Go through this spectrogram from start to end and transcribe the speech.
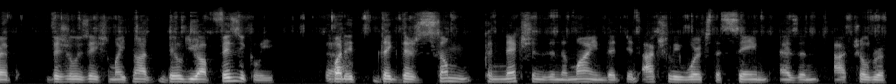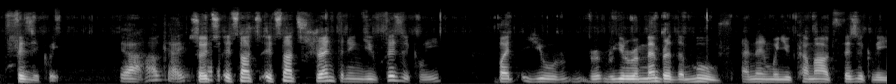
rep visualization might not build you up physically Yeah. but it's like there's some connections in the mind that it actually works the same as an actual rep physically Yeah. Okay. so it's it's not it's not strengthening you physically but you you remember the move and then when you come out physically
